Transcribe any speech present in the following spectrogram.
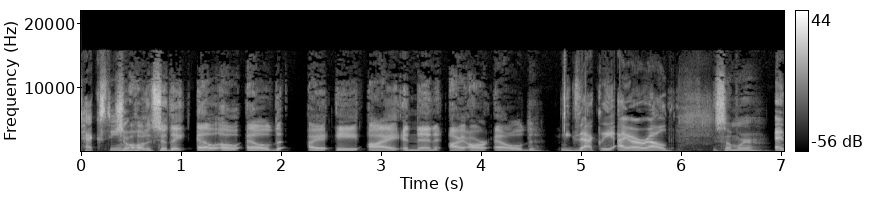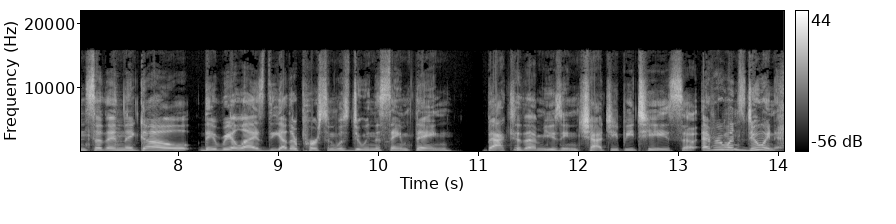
texting. So hold on. So they L O L'd I A I and then I R L'd exactly, IRL. somewhere. And so then they go, they realize the other person was doing the same thing back to them using ChatGPT. So everyone's doing it.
